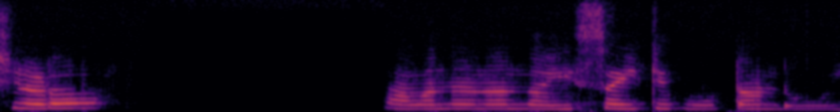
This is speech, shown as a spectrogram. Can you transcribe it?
ഷെടോ അവൻ എന്നെ നൈസായിട്ട് കൂട്ടാണ്ട് പോയി.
